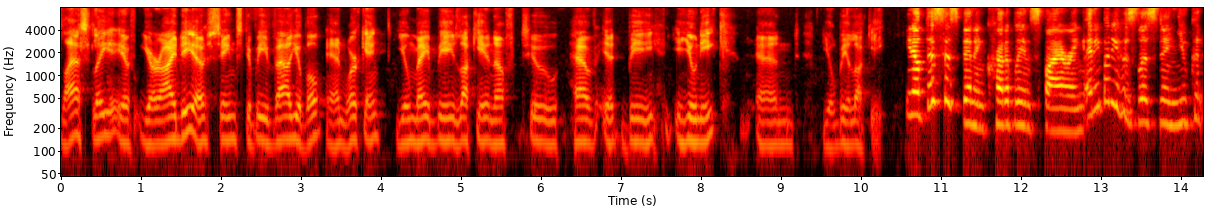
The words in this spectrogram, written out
lastly, if your idea seems to be valuable and working, you may be lucky enough to have it be unique and you'll be lucky. You know, this has been incredibly inspiring. Anybody who's listening, you can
